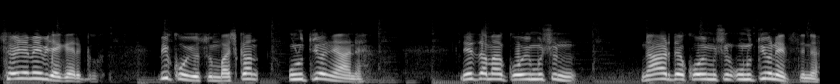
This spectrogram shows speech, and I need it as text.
söyleme bile gerek yok. Bir koyuyorsun başkan unutuyorsun yani. Ne zaman koymuşsun, nerede koymuşsun unutuyorsun hepsini.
